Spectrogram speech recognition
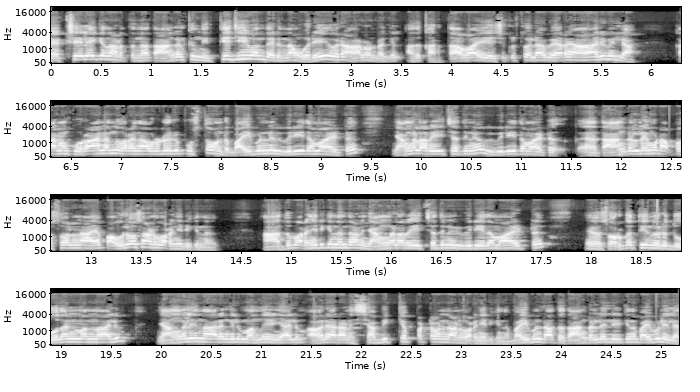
രക്ഷയിലേക്ക് നടത്തുന്ന താങ്കൾക്ക് നിത്യജീവൻ തരുന്ന ഒരേ ഒരാളുണ്ടെങ്കിൽ അത് കർത്താവായ യേശുക്രിസ്തു അല്ല വേറെ ആരുമില്ല. കാരണം ഖുറാൻ എന്ന് പറയുന്ന അവരുടെ ഒരു പുസ്തകമുണ്ട്. ബൈബിളിന് വിപരീതമായിട്ട് ഞങ്ങൾ അറിയിച്ചതിന് വിപരീതമായിട്ട് താങ്കളുടെയും കൂടെ അപ്പസ്തോലനായ പൗലോസാണ് പറഞ്ഞിരിക്കുന്നത്. അത് പറഞ്ഞിരിക്കുന്നത് എന്താണ്? ഞങ്ങൾ അറിയിച്ചതിന് വിപരീതമായിട്ട് സ്വർഗത്തിൽ ഒരു ദൂതൻ വന്നാലും ഞങ്ങളിൽ നിന്ന് ആരെങ്കിലും വന്നു കഴിഞ്ഞാലും അവരാരാണ്? ശപിക്കപ്പെട്ടവൻ എന്നാണ് പറഞ്ഞിരിക്കുന്നത്. ബൈബിളിന്റെ അകത്ത് താങ്കളുടെ ഇരിക്കുന്ന ബൈബിളില്ല.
